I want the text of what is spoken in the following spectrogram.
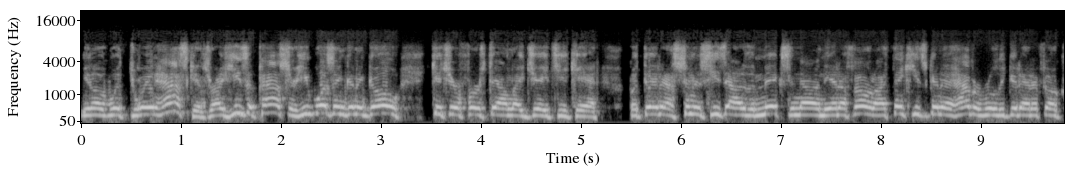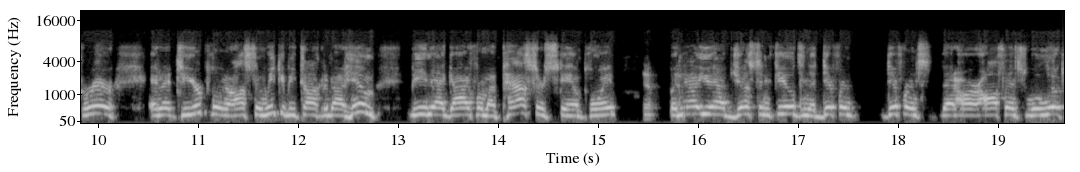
you know, with Dwayne Haskins, right? He's a passer. He wasn't going to go get your first down like JT can. But then as soon as he's out of the mix and now in the NFL, and I think he's going to have a really good NFL career. And uh, to your point, Austin, we could be talking about him being that guy from a passer standpoint. Yep. But now you have Justin Fields and the different difference that our offense will look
